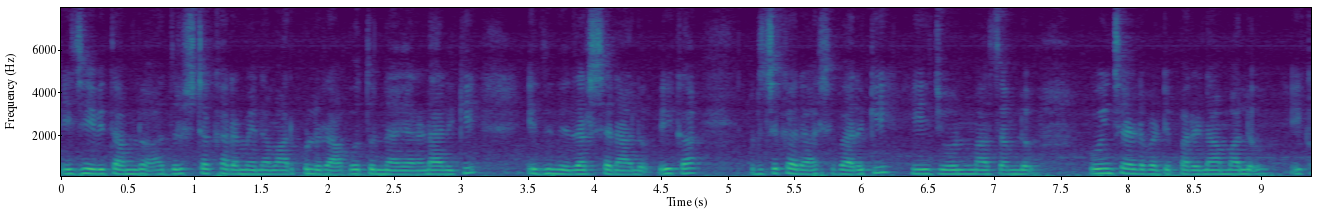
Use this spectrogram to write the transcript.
మీ జీవితంలో అదృష్టకరమైన మార్పులు రాబోతున్నాయి అనడానికి ఇది నిదర్శనాలు. ఇక వృచిక రాశి వారికి ఈ జూన్ మాసంలో ఊహించినటువంటి పరిణామాలు ఇక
